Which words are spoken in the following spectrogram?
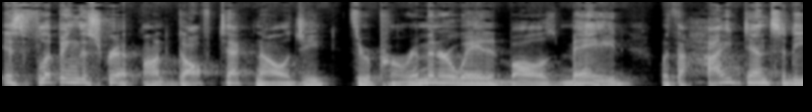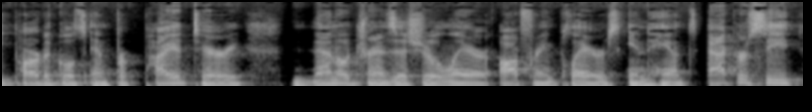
is flipping the script on golf technology through perimeter weighted balls made with a high density particles and proprietary nano transitional layer offering players enhanced accuracy,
